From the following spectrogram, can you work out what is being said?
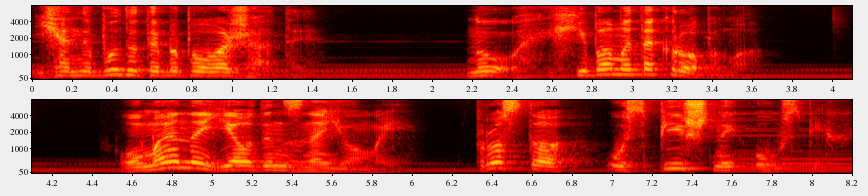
я не буду тебе поважати. Ну, хіба ми так робимо? У мене є один знайомий, просто успішний успіх.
